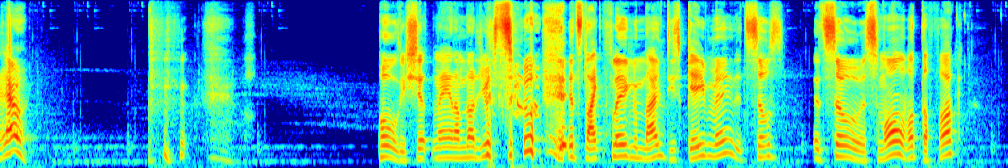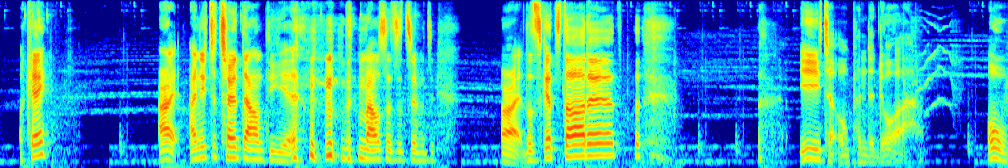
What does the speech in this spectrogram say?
Hello? Holy shit, man, I'm not used to It's like playing a 90s game, man. It's so it's so small. What the fuck? Okay. Alright, I need to turn down the, uh, the mouse sensitivity. Alright, let's get started. E to open the door. Oh,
